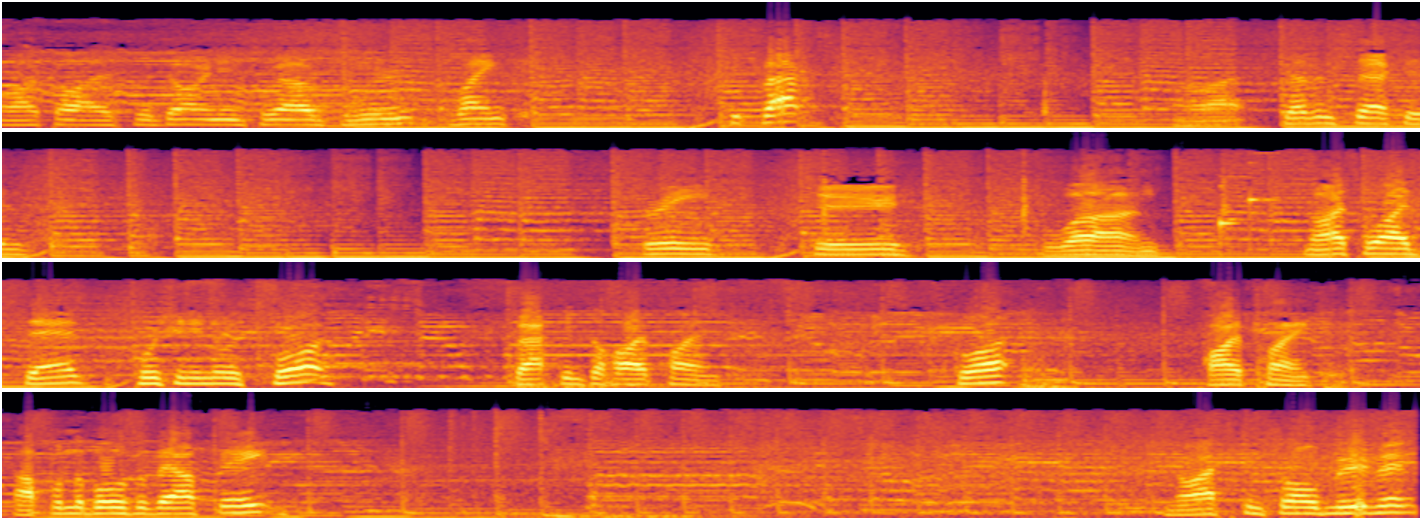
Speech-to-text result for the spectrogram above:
Alright guys, we're going into our glute plank kickbacks. Alright, seven seconds. Three, two, one. Nice wide stance, pushing into a squat, back into high plank. Squat, high plank. Up on the balls of our feet. Nice controlled movement.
